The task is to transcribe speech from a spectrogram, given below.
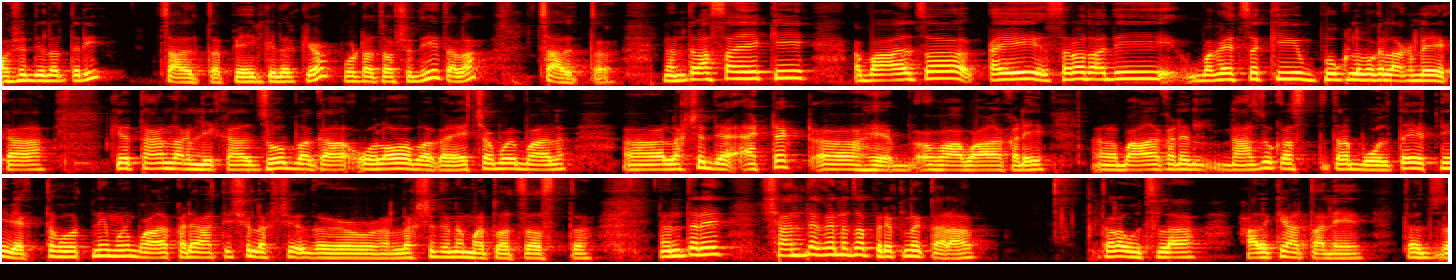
औषध दिलं तरी चालतं. पेनकिलर किंवा पोटाचं औषधही त्याला चालतं. नंतर असं आहे की बाळाचं काही सर्वात आधी बघायचं की भूक वगैरे लागली आहे का? किंवा ताण लागली का? झोप बघा ओलावा बघा याच्यामुळे बाळ लक्ष द्या. ॲट्रॅक्ट हे बा बाळाकडे बाळाकडे नाजूक असतं त्याला बोलता येत नाही व्यक्त होत नाही म्हणून बाळाकडे अतिशय लक्ष लक्ष देणं महत्त्वाचं असतं. नंतर हे शांत करण्याचा प्रयत्न करा. त्याला उचला. हलक्या हाताने तर ज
